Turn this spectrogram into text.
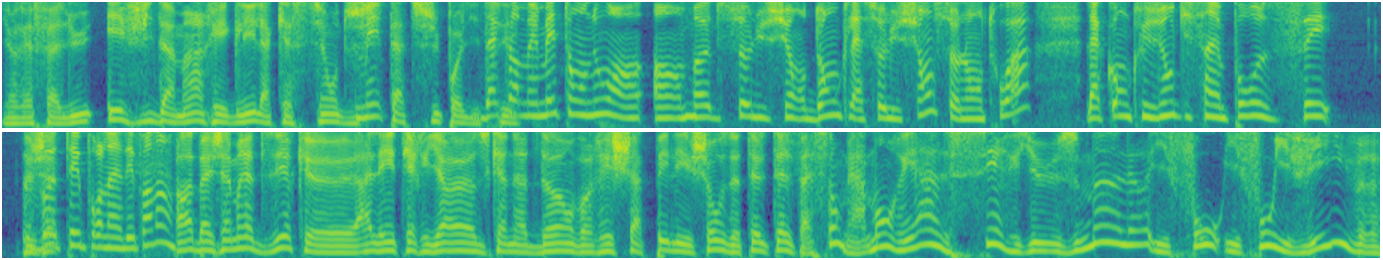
Il aurait fallu évidemment régler la question du statut politique. D'accord, mais mettons-nous en, en, mode solution. Donc, la solution, selon toi, la conclusion qui s'impose, c'est voter pour l'indépendance. Ah ben j'aimerais dire que à l'intérieur du Canada, on va réchapper les choses de telle telle façon, mais à Montréal, sérieusement là, il faut il faut y vivre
